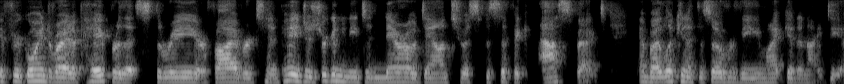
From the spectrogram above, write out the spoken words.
if you're going to write a paper that's three or five or 10 pages, you're going to need to narrow down to a specific aspect. And by looking at this overview, you might get an idea.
